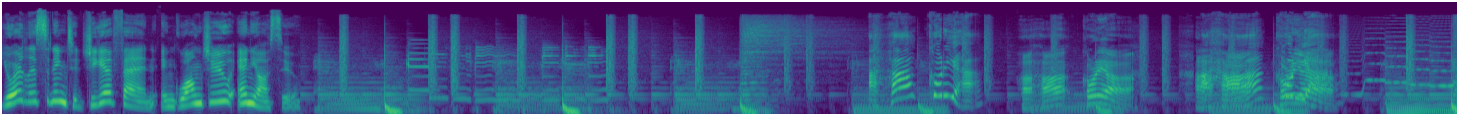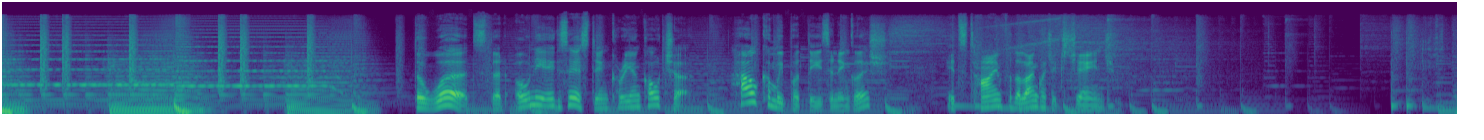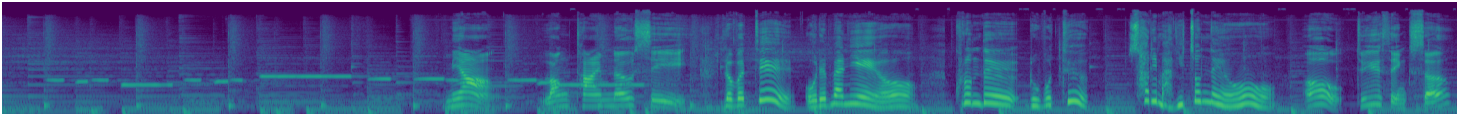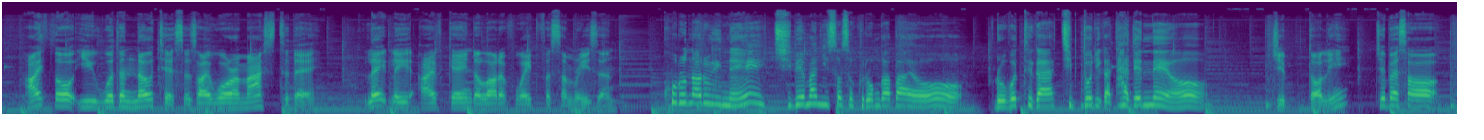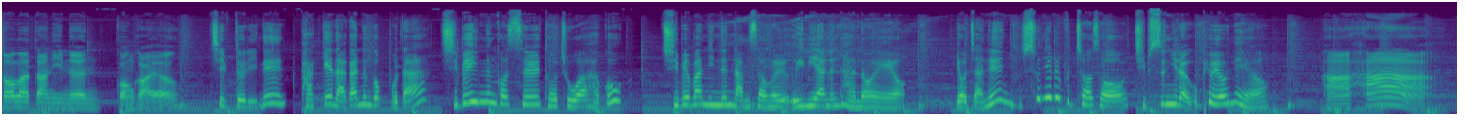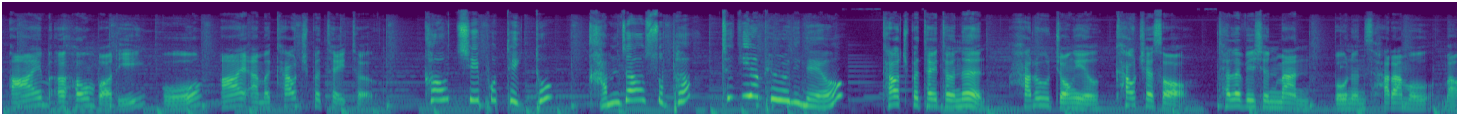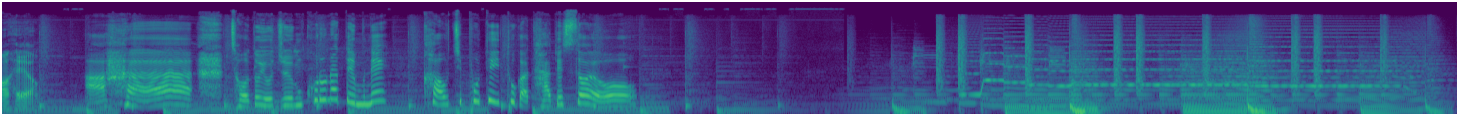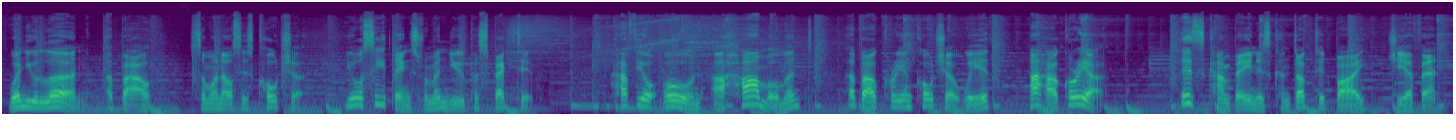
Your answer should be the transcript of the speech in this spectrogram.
You're listening to GFN in Gwangju and Yeosu. Aha, Korea! Aha, Korea! Aha, Korea! The words that only exist in Korean culture. How can we put these in English? It's time for the language exchange Myung, long time no see. 로버트 오랜만이에요 그런데 로버트 살이 많이 쪘네요 Oh, do you think so? I thought you wouldn't notice as I wore a mask today. Lately, I've gained a lot of weight for some reason. 코로나로 인해 집에만 있어서 그런가 봐요 로버트가 집돌이가 다 됐네요 집돌이? 집에서 돌아다니는 건가요? 집돌이는 밖에 나가는 것보다 집에 있는 것을 더 좋아하고 집에만 있는 남성을 의미하는 단어예요 여자는 순이를 붙여서 집순이라고 표현해요 Aha! I'm a homebody or I am a couch potato. 카우치 포테이토? 감자 소파? 특이한 표현이네요. couch potato는 하루 종일 카우치에서 텔레비전만 보는 사람을 말해요. 아하, 저도 요즘 코로나 때문에 카우치 포테이토가 다 됐어요. When you learn about someone else's culture, you will see things from a new perspective. Have your own aha moment about Korean culture with Aha Korea. This campaign is conducted by GFN.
